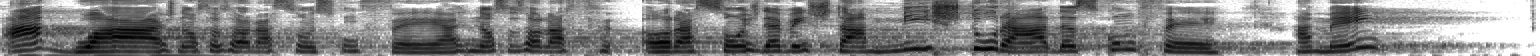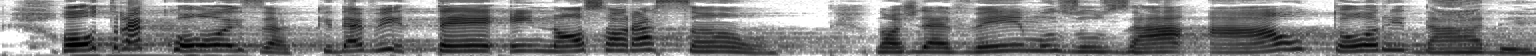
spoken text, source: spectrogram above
aguar as nossas orações com fé. As nossas orações devem estar misturadas com fé. Amém? Outra coisa que deve ter em nossa oração, nós devemos usar a autoridade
